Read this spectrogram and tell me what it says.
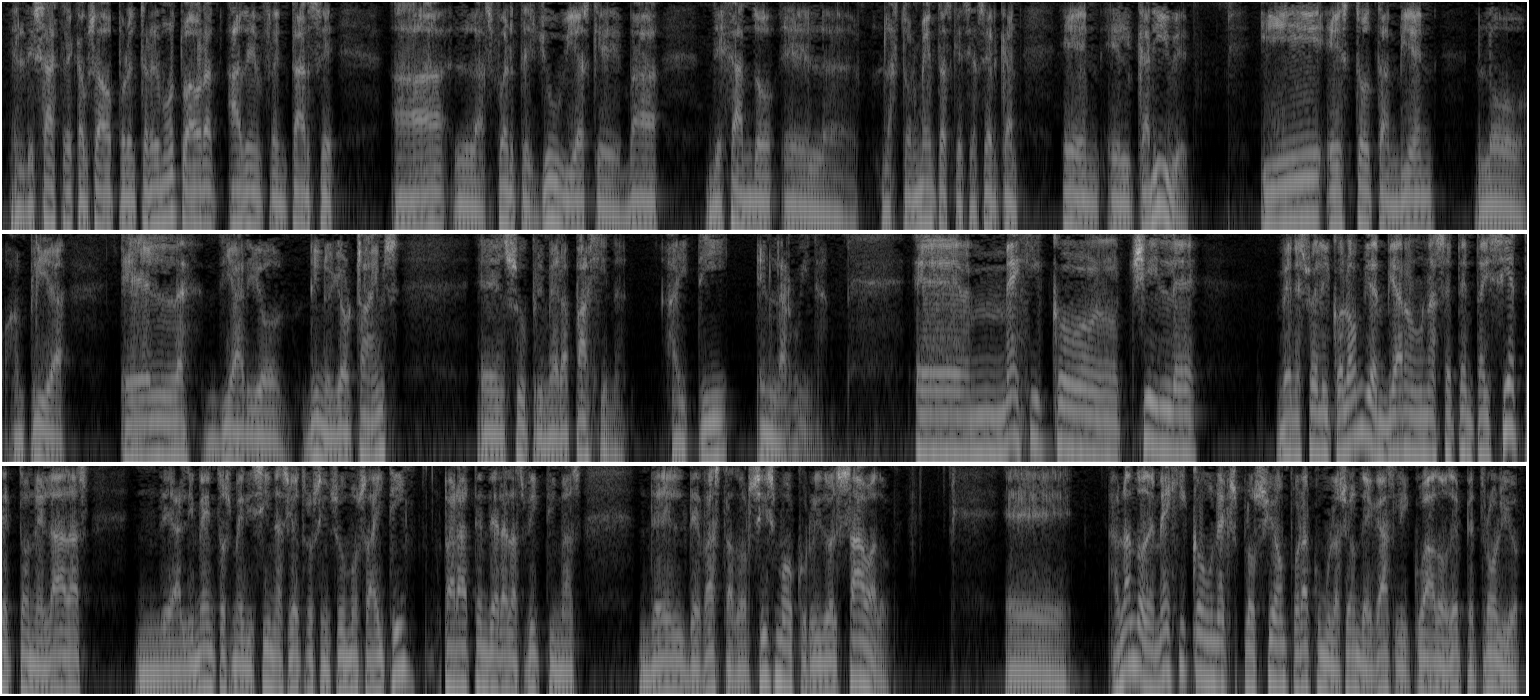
el desastre causado por el terremoto, ahora ha de enfrentarse a las fuertes lluvias que va dejando el, eh, las tormentas que se acercan en el Caribe. Y esto también lo amplía el diario The New York Times en su primera página, Haití en la ruina. Eh, México, Chile, Venezuela y Colombia enviaron unas 77 toneladas de alimentos, medicinas y otros insumos a Haití para atender a las víctimas del devastador sismo ocurrido el sábado. Eh, hablando de México, una explosión por acumulación de gas licuado de petróleo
